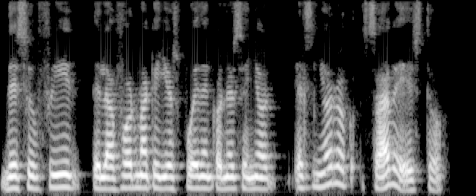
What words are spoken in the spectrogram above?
de sufrir de la forma que ellos pueden con el Señor. El Señor sabe esto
